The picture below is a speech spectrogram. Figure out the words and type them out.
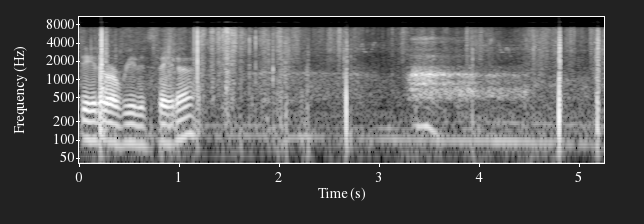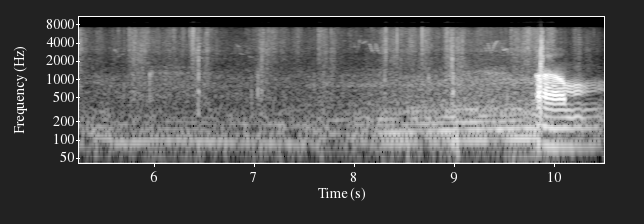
data or read its data. Um,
